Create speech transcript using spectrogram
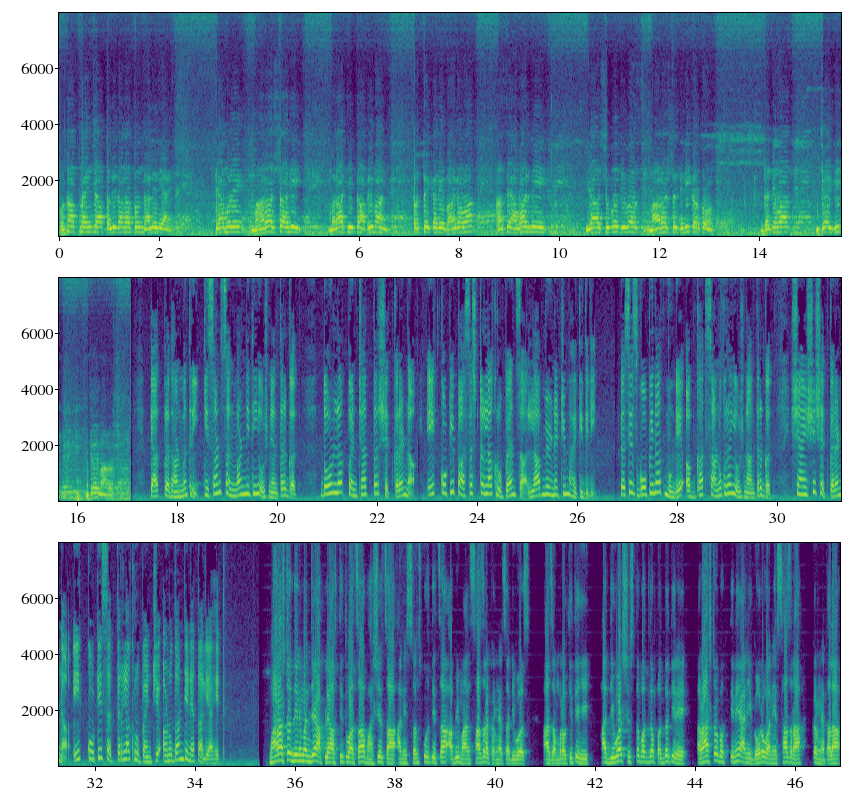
हुतात्म्यांच्या बलिदानातून झालेली आहे. त्यामुळे महाराष्ट्र आणि मराठीचा अभिमान प्रत्येकाने बाळगावा असे आव्हान मी या शुभ दिवस महाराष्ट्र दिनी करतो. धन्यवाद. जय हिंद. जय महाराष्ट्र. त्यात प्रधानमंत्री किसान सन्मान निधी योजनेअंतर्गत दोन लाख पंच्याहत्तर शेतकऱ्यांना एक कोटी पासष्ट लाख रुपयांचा लाभ मिळण्याची माहिती दिली. तसेच गोपीनाथ मुंडे अपघात सानुग्रह योजनांतर्गत शहाऐंशी शेतकऱ्यांना एक कोटी सत्तर लाख रुपयांचे अनुदान देण्यात आले आहेत. महाराष्ट्र दिन म्हणजे आपल्या अस्तित्वाचा भाषेचा आणि संस्कृतीचा अभिमान साजरा करण्याचा दिवस. आज अमरावतीतही हा दिवस शिस्तबद्ध पद्धतीने राष्ट्रभक्तीने आणि गौरवाने साजरा करण्यात आला.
